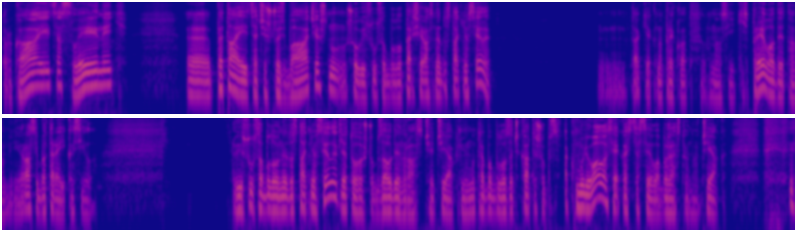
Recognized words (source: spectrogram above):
торкається, слинить, питається, чи щось бачиш. Ну, що в Ісуса було? Перший раз недостатньо сили. Так, як, наприклад, у нас якісь прилади там, і раз і батарейка сіла. В Ісуса було недостатньо сили для того, щоб за один раз, чи, чи як йому треба було зачекати, щоб акумулювалася якась ця сила божественна, чи як?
